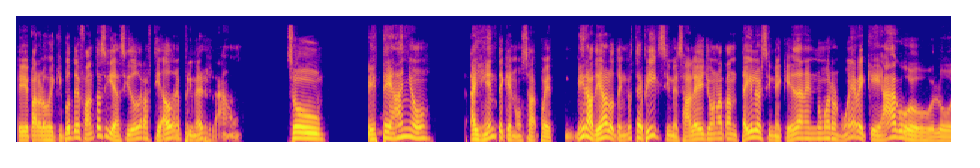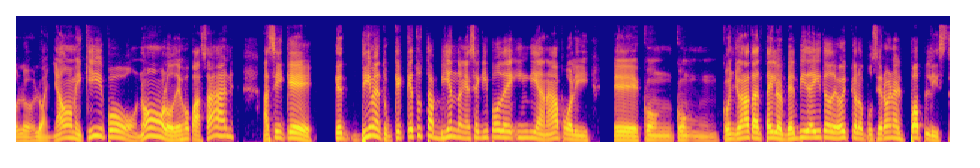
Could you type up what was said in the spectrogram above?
eh, para los equipos de fantasy, ha sido drafteado en el primer round. So, este año hay gente que no sabe, pues mira, diablo, tengo este pick, si me sale Jonathan Taylor, si me queda en el número 9, ¿qué hago? ¿Lo, lo, lo añado a mi equipo o no? ¿Lo dejo pasar? Así que, que dime tú, ¿qué, ¿qué tú estás viendo en ese equipo de Indianapolis eh, con, con, con Jonathan Taylor? Vi el videito de hoy que lo pusieron en el pop list,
